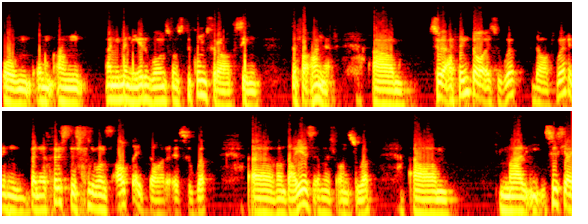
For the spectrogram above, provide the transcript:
om om aan aan die manier hoe ons ons toekoms raak sien te verander. Um so ek dink daar is hoop daarvoor en binne Christus glo ons altyd daar is hoop. Uh want hy is immers ons hoop. Um maar soos jy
